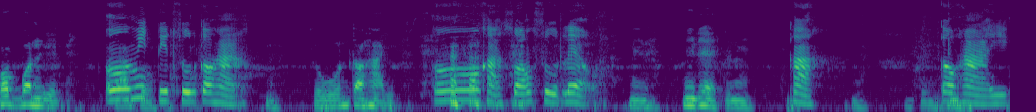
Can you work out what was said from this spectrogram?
ครบบนอีกโอ้อ๋อสามตัวมีติดศูนย์เก้าหาศูนย์เก้าห้าอีกอ๋อค่ะ สองสูตรแล้ว นี่นี่เด้ตัวนึงค่ะ เก้าหาอีก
